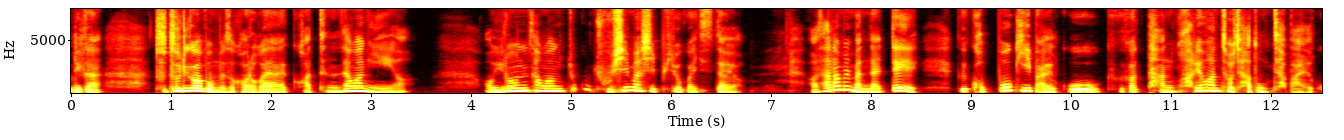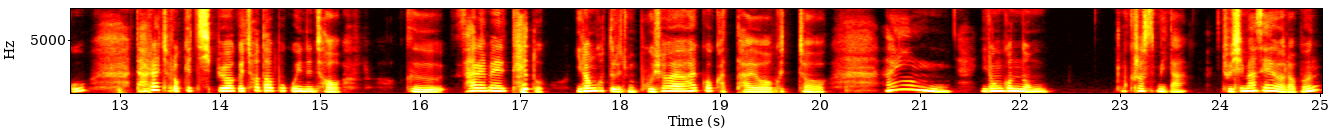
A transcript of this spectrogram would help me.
우리가 두드려 보면서 걸어가야 할 것 같은 상황이에요. 어 이런 상황 쪼끔 조심하실 필요가 있어요. 어 사람을 만날 때 그 겉보기 말고 그가 탄 화려한 저 자동차 말고 나를 저렇게 집요하게 쳐다보고 있는 저 그 사람의 태도 이런 것들을 좀 보셔야 할 것 같아요. 그쵸? 아잉 이런 건 너무 좀 그렇습니다. 조심하세요, 여러분.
